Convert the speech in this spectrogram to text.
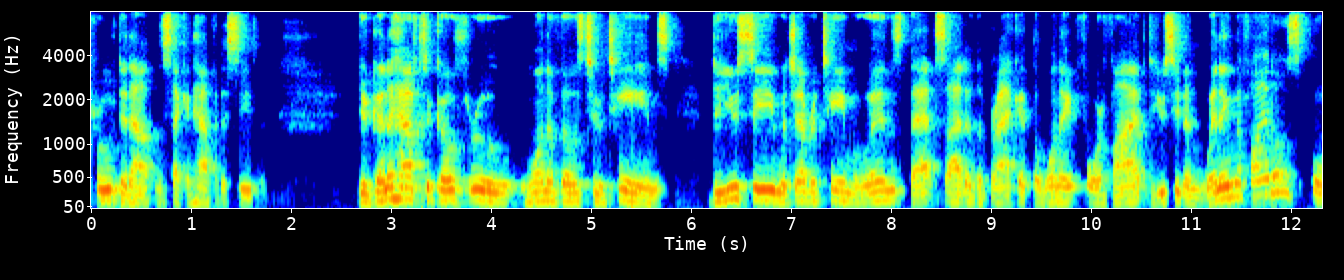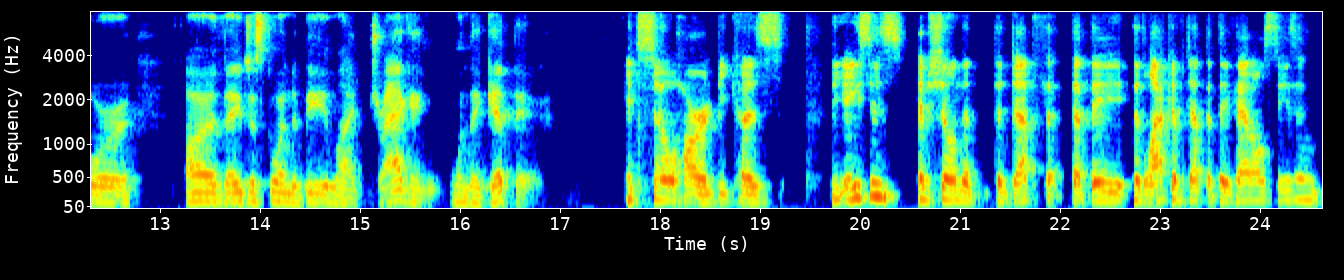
proved it out in the second half of the season, you're going to have to go through one of those two teams do you see whichever team wins that side of the bracket, the one eight four five? Do you see them winning the finals, or are they just going to be like dragging when they get there? It's so hard because the Aces have shown that the depth that, that they, the lack of depth that they've had all season,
